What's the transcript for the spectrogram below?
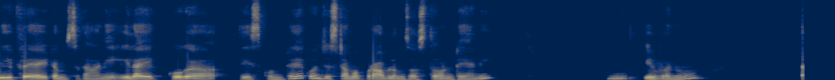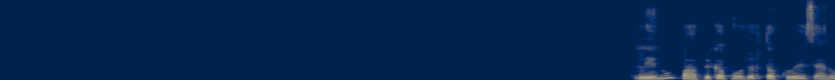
డీప్ ఫ్రై ఐటమ్స్ కానీ ఇలా ఎక్కువగా తీసుకుంటే కొంచెం స్టమక్ ప్రాబ్లమ్స్ వస్తూ ఉంటాయని ఇవ్వను. నేను పాప్రికా పౌడర్ తక్కువ వేసాను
